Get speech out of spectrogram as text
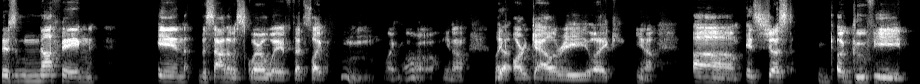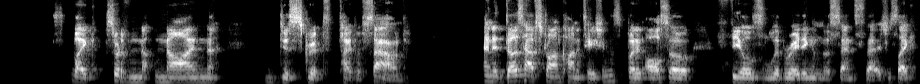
there's nothing in the sound of a square wave that's like, hmm, like oh, you know, like yeah. art gallery, like you know, um, it's just a goofy, like sort of non-descript type of sound and it does have strong connotations, but it also feels liberating in the sense that it's just like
